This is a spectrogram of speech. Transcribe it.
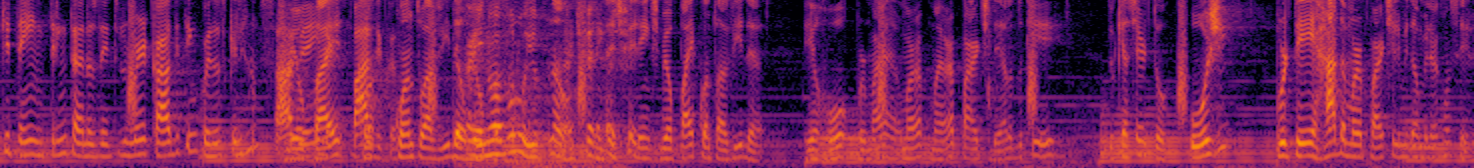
que tem 30 anos dentro do mercado e tem coisas que ele não sabe meu pai, básicas. qu- quanto à vida, o Aí meu não evoluiu. Não, é diferente. É diferente. Meu pai, quanto à vida, errou por maior, maior, parte dela do que, do que acertou. Hoje, por ter errado a maior parte, ele me dá o melhor conselho.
